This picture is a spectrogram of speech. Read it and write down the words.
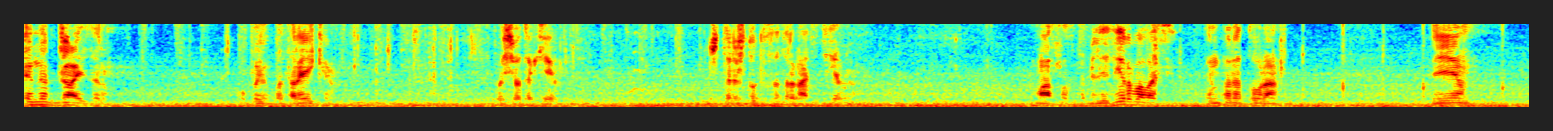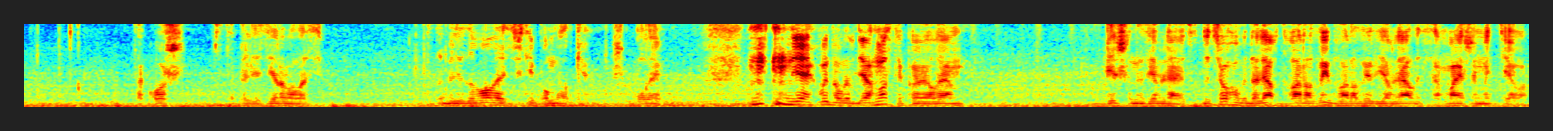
Energizer. Купив батарейки. Ось такі. 4 штуки за 13 євро. Масло стабілізувалось, температура. І також стабілізувалось. Стабілізувались всі помилки, що були. Я їх видалив діагностикою, але більше не з'являються. До цього видаляв два рази, два рази з'являлися майже миттєво.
